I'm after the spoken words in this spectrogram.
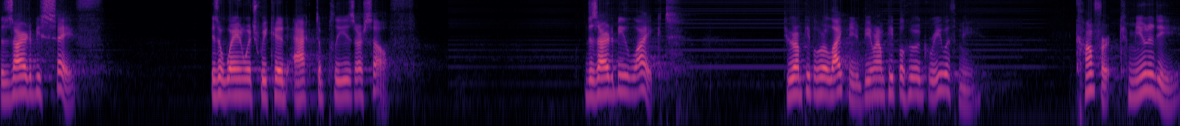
the desire to be safe is a way in which we could act to please ourselves. Desire to be liked, to be around people who are like me, to be around people who agree with me. Comfort, community,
